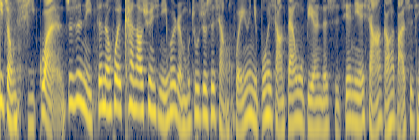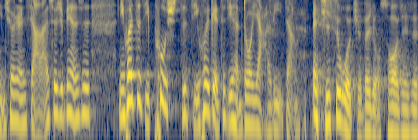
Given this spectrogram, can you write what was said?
一种习惯，就是你真的会看到讯息，你会忍不住就是想回，因为你不会想耽误别人的时间，你也想要赶快把事情确认下来，所以就变成是你会自己 push 自己，会给自己很多压力这样子。哎、欸，其实我觉得有时候就是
